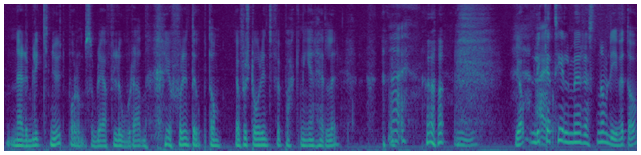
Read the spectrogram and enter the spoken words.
när det blir knut på dem så blir jag förlorad. Jag får inte upp dem. Jag förstår inte förpackningar heller. Nej. Ja, lycka till med resten av livet då.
